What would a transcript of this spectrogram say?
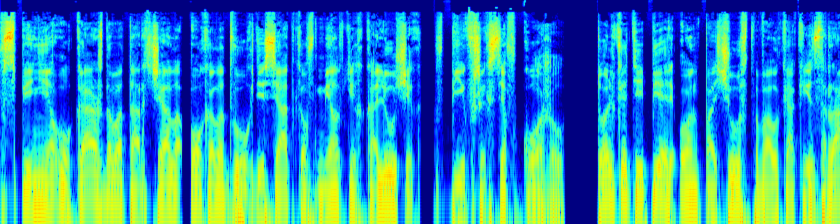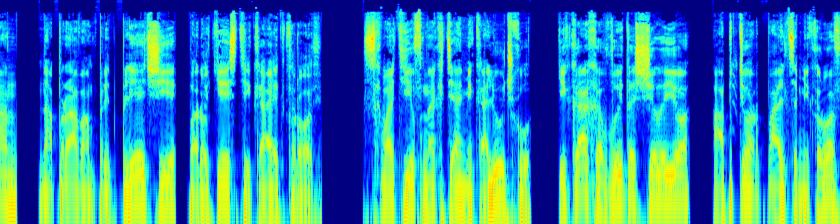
В спине у каждого торчало около двух десятков мелких колючек, впившихся в кожу. Только теперь он почувствовал, как из ран на правом предплечье по руке стекает кровь. Схватив ногтями колючку, Кикаха вытащил ее, обтер пальцами кровь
